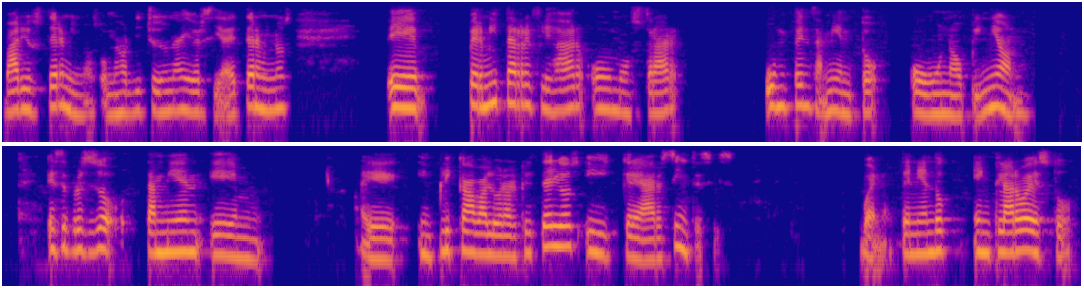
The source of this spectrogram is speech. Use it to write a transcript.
varios términos, o mejor dicho, de una diversidad de términos, eh, permita reflejar o mostrar un pensamiento o una opinión. Este proceso también em, eh, implica valorar criterios y crear síntesis. Bueno, teniendo en claro esto,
